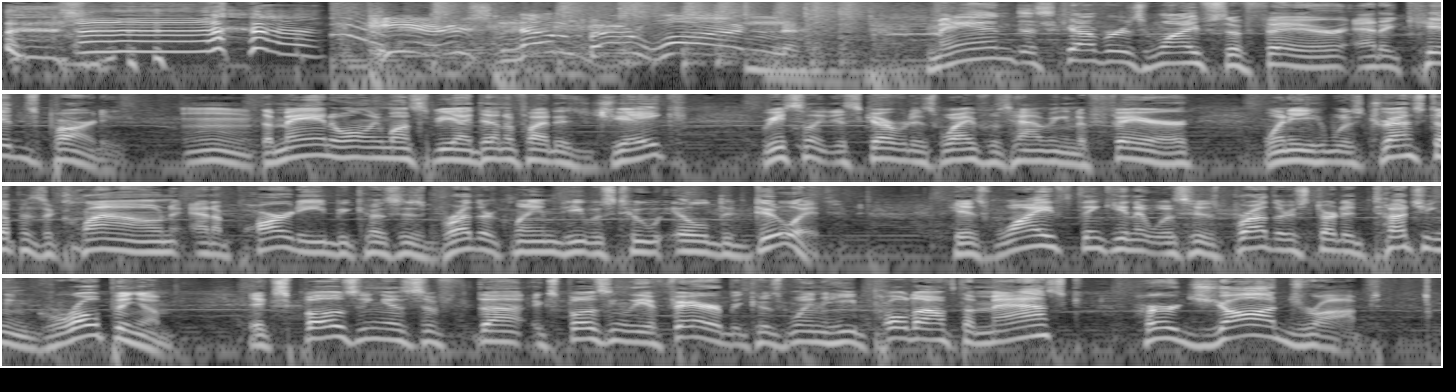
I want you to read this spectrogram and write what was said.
Here's number one. Man discovers wife's affair at a kid's party. Mm. The man who only wants to be identified as Jake recently discovered his wife was having an affair when he was dressed up as a clown at a party because his brother claimed he was too ill to do it. His wife, thinking it was his brother, started touching and groping him, exposing his the exposing the affair because when he pulled off the mask, her jaw dropped. Couldn't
